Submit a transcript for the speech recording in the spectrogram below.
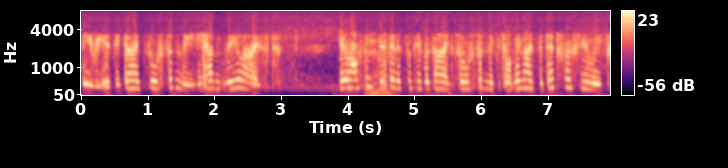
theory is he died so suddenly he hadn't realised. You know how some, they say that some people die so suddenly they don't realise they're dead for a few weeks.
